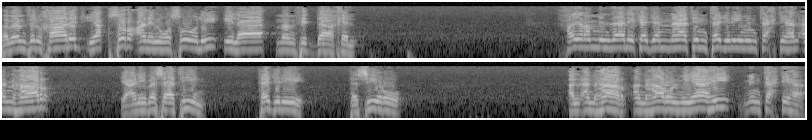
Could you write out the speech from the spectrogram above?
فمن في الخارج يقصر عن الوصول إلى من في الداخل. خيرا من ذلك جنات تجري من تحتها الأنهار يعني بساتين تجري تسير الأنهار أنهار المياه من تحتها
